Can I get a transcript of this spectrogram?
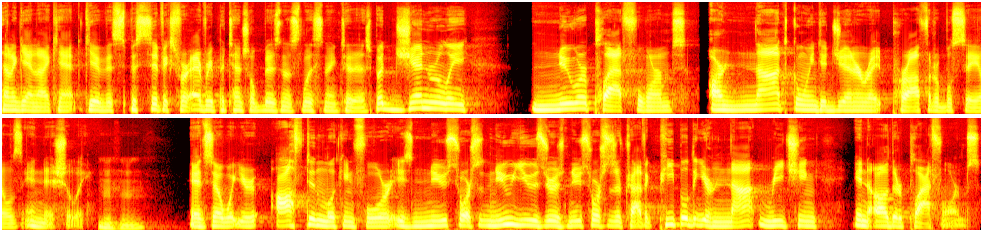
and again, I can't give the specifics for every potential business listening to this, but generally newer platforms are not going to generate profitable sales initially. Mm-hmm. And so, what you're often looking for is new sources, new users, new sources of traffic, people that you're not reaching in other platforms.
